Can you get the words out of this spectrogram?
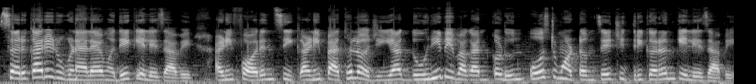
सरकारी रुग्णालयामध्ये केले जावे. आणि फॉरेन्सिक आणि पॅथॉलॉजी या दोन्ही विभागांकडून पोस्टमॉर्टमचे चित्रीकरण केले जावे.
